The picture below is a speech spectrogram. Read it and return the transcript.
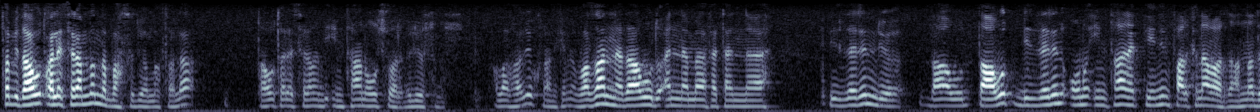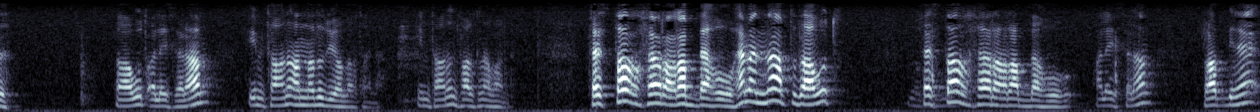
Tabi Davut Aleyhisselam'dan da bahsediyor allah Teala. Davut Aleyhisselam'ın bir imtihan oluşu var biliyorsunuz. Allah Teala diyor Kur'an-ı Kerim'de vazanne Davudu ennema fetennâh. Bizlerin diyor Davud, Davud bizlerin onu imtihan ettiğinin farkına vardı, anladı. Davud Aleyhisselam imtihanı anladı diyor Allah Teala. İmtihanın farkına vardı. Festagfara rabbehu. Hemen ne yaptı Davud? Festagfara rabbehu. Aleyhisselam Rabbine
